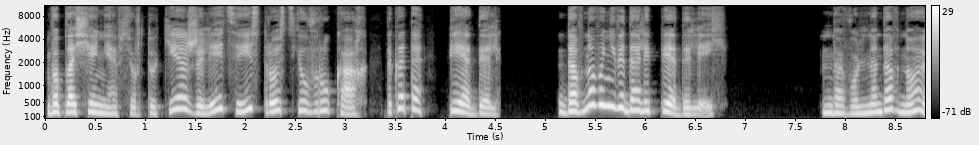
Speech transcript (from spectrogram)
Воплощение в сюртуке, жилете и с тростью в руках. Так это педель. Давно вы не видали педелей? Довольно давно.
